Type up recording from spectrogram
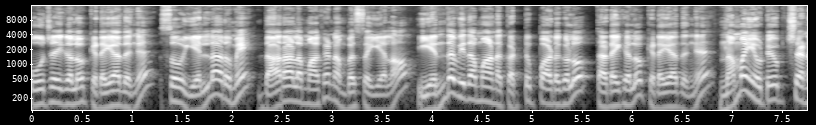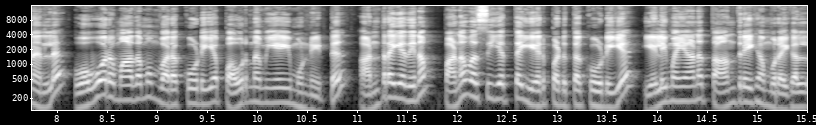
பூஜைகளோ கிடையாதுங்க. சோ எல்லாருமே தாராளமாக நம்ம செய்யலாம். எந்த விதமான கட்டுப்பாடுகளோ தடைகளோ கிடையாதுங்க. நம்ம யூடியூப் சேனல்ல ஒவ்வொரு மாதமும் வரக்கூடிய பௌர்ணமியை முன்னிட்டு அன்றைய தினம் பணவசியத்தை ஏற்படுத்தக்கூடிய எளிமையான தாந்திரிக முறைகள்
